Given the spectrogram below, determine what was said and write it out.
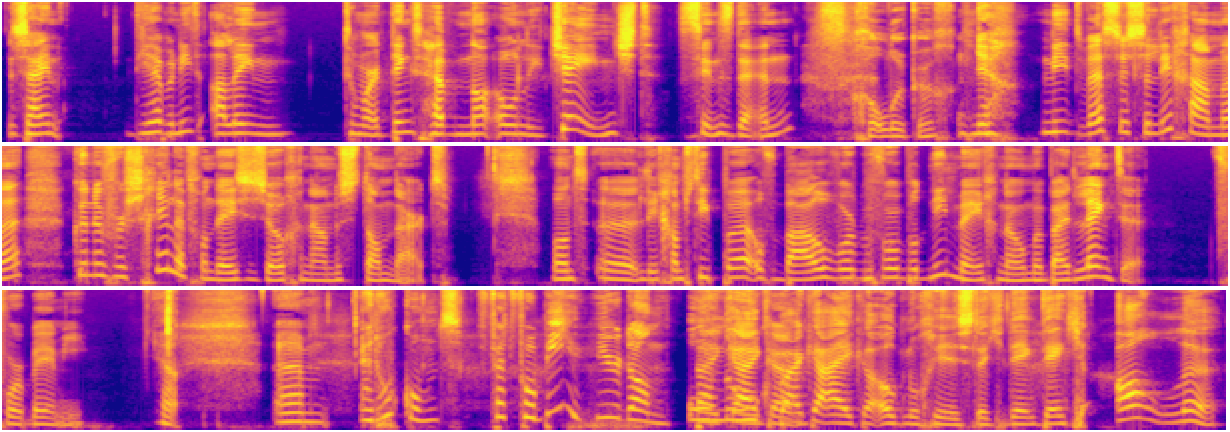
zijn, die hebben niet alleen, maar, things have not only changed since then. Gelukkig. Ja, niet-westerse lichamen kunnen verschillen van deze zogenaamde standaard. Want eh, lichaamstype of bouw wordt bijvoorbeeld niet meegenomen bij de lengte voor BMI. Ja. Ehm, en hoe komt vetfobie hier dan bij kijken? bij kijken ook nog eens. Dat je denkt, denk je alle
